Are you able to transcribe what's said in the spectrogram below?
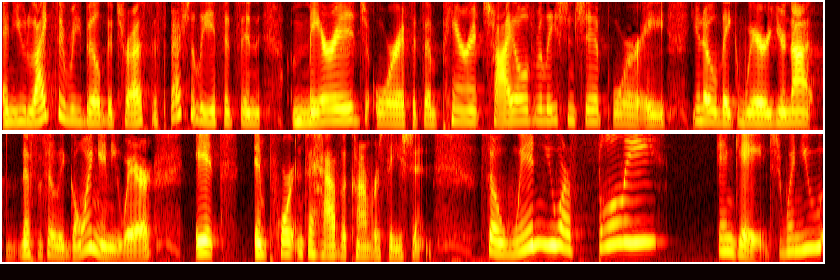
and you like to rebuild the trust, especially if it's in marriage or if it's a parent child relationship or a, you know, like where you're not necessarily going anywhere. It's important to have the conversation. So when you are fully engaged, when you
